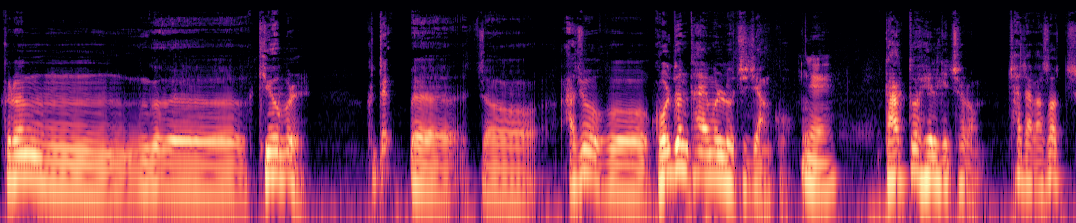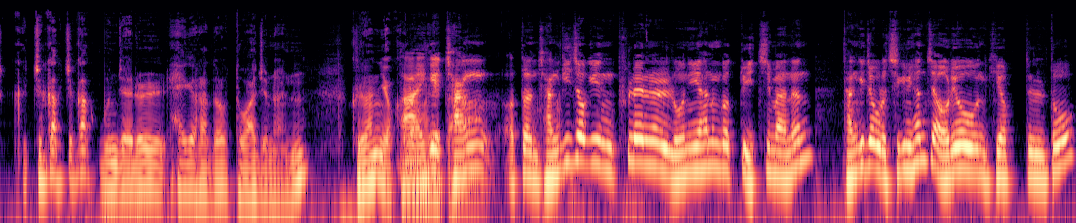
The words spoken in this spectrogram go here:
그런 그 기업을 그때 어, 저 아주 그 골든 타임을 놓치지 않고 예. 닥터 헬기처럼 찾아가서 그 즉각 즉각 문제를 해결하도록 도와주는 그런 역할을 아, 이게 하겠다. 장 어떤 장기적인 플랜을 논의하는 것도 있지만은 단기적으로 지금 현재 어려운 기업들도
